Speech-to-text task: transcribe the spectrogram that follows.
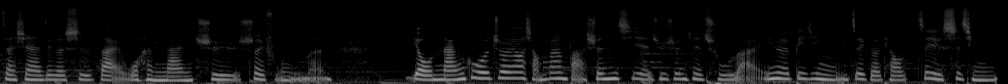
在现在这个时代，我很难去说服你们。有难过就要想办法宣泄，去宣泄出来，因为毕竟这个条这个事情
